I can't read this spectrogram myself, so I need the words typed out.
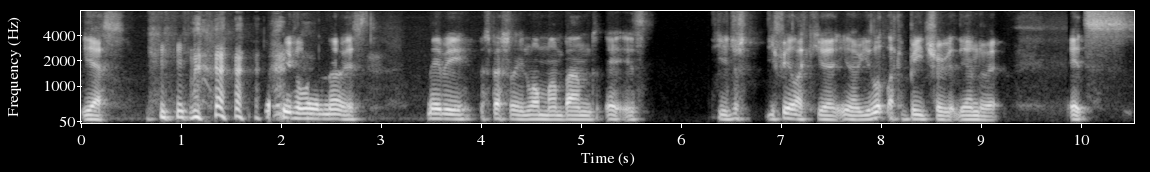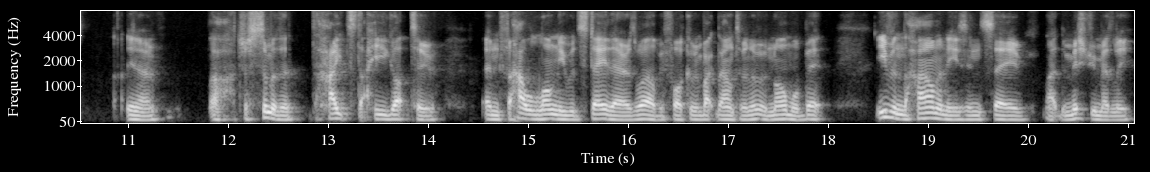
Yes. People will have noticed. Maybe, especially in one man band, it is you just you feel like you you know you look like a Beatrice at the end of it. It's you know, oh, just some of the heights that he got to, and for how long he would stay there as well before coming back down to another normal bit. Even the harmonies in say like the mystery medley,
